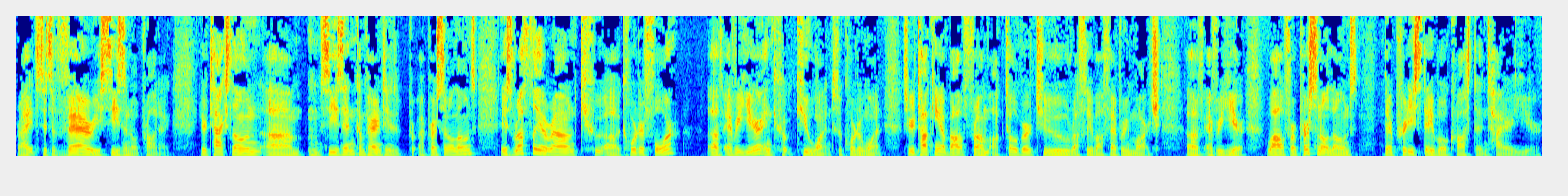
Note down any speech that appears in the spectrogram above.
right? So it's a very seasonal product. Your tax loan um, season, compared to uh, personal loans, is roughly around uh, quarter four of every year and Q1, so quarter one. So you're talking about from October to roughly about February, March of every year. While for personal loans, they're pretty stable across the entire year.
